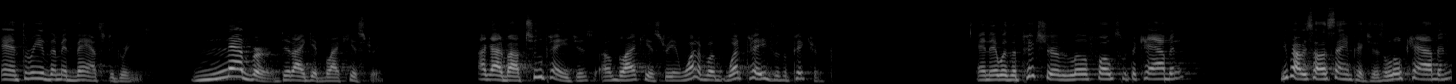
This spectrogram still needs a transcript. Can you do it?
and three of them advanced degrees. Never did I get black history. I got about two pages of black history, and one of them, what page was a picture? And there was a picture of the little folks with the cabin. You probably saw the same picture. It's a little cabin,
